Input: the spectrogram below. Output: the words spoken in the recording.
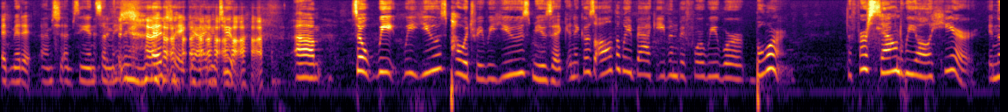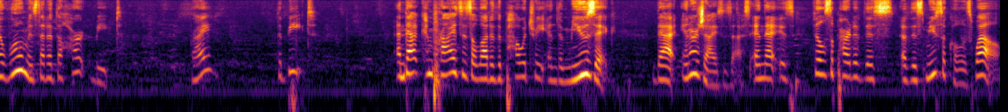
Admit it. I'm, I'm seeing some head shake. Yeah, I do too. Um, so we, we use poetry, we use music, and it goes all the way back even before we were born. The first sound we all hear in the womb is that of the heartbeat, right? The beat. And that comprises a lot of the poetry and the music that energizes us and that is fills a part of this of this musical as well.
